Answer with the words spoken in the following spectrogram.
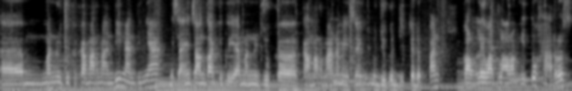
um, menuju ke kamar mandi nantinya misalnya contoh gitu ya menuju ke kamar mana misalnya menuju ke, ke depan kalau lewat lorong itu harus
